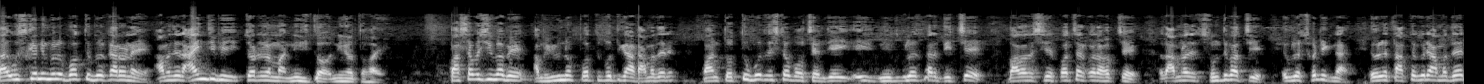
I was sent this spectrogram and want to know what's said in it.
তার উস্কানিমূলক বক্তব্যের কারণে আমাদের আইনজীবী চট্টগ্রাম নিহিত, নিহত হয়। পাশাপাশি ভাবে বিভিন্ন পত্র পত্রিকা আমাদের মান তথ্য উপদেষ্টা বলছেন যে এই- নিউজগুলো তারা দিচ্ছে, বাংলাদেশে প্রচার করা হচ্ছে। আমরা শুনতে পাচ্ছি, এগুলো সঠিক না। এগুলো তাতে করে আমাদের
